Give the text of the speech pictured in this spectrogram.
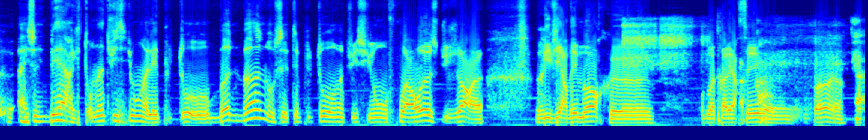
Euh, Heisenberg, ton intuition, elle est plutôt bonne, bonne, ou c'était plutôt intuition foireuse du genre euh, rivière des morts que on doit traverser Ah. euh, ou pas, là Ah,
